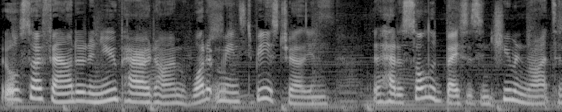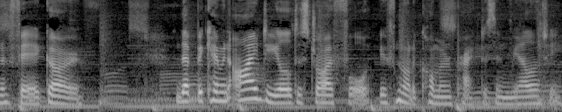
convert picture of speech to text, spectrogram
It also founded a new paradigm of what it means to be Australian that had a solid basis in human rights and a fair go. And that became an ideal to strive for, if not a common practice in reality.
